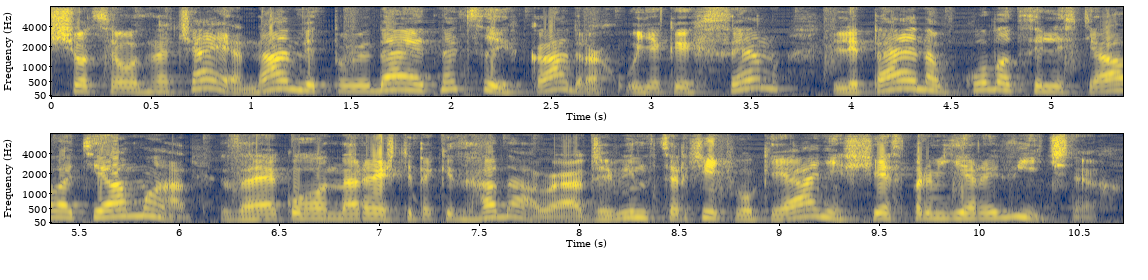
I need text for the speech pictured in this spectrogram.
Що це означає, нам відповідають на цих кадрах, у яких Сем літає навколо Целестіала Тіамат, за якого нарешті таки згадали, адже він стерчить в океані ще з прем'єри вічних.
